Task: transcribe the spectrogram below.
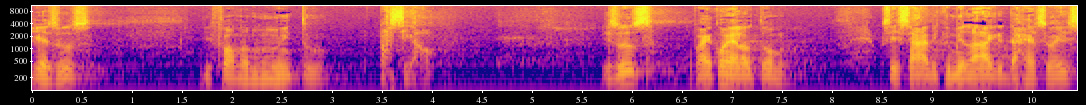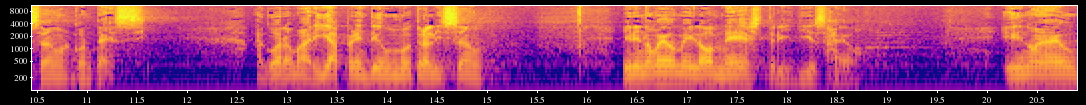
Jesus de forma muito parcial. Jesus vai com ela ao túmulo. Vocês sabem que o milagre da ressurreição acontece. Agora Maria aprendeu uma outra lição. Ele não é o melhor mestre de Israel. Ele não é um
